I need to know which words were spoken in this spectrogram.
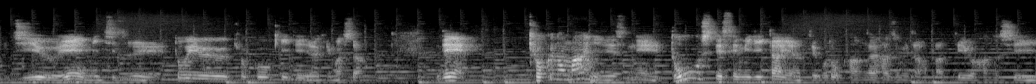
「自由へ道連れ」という曲を聴いていただきました。で曲の前にですねどうしてセミリタイヤっていうことを考え始めたのかっていう話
